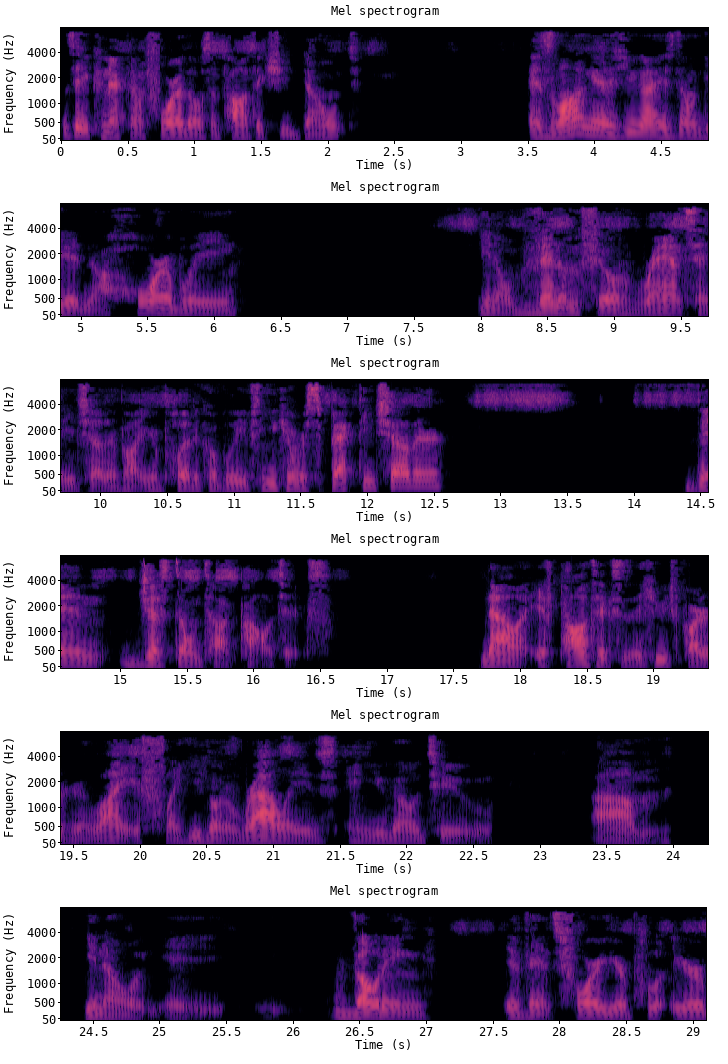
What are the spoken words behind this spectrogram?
Let's say you connect on four of those in politics you don't. As long as you guys don't get in a horribly, you know, venom filled rants at each other about your political beliefs and you can respect each other, then just don't talk politics. Now, if politics is a huge part of your life, like you go to rallies and you go to, um, you know, voting events for your your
